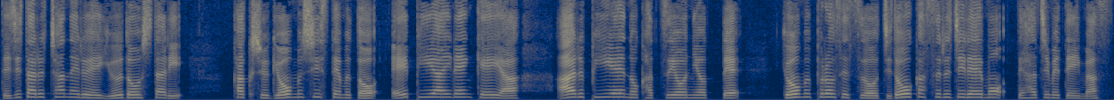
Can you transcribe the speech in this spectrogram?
デジタルチャンネルへ誘導したり各種業務システムと API 連携や RPA の活用によって業務プロセスを自動化する事例も出始めています。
